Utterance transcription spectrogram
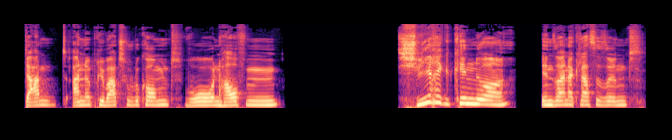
dann an eine Privatschule kommt, wo ein Haufen schwierige Kinder in seiner Klasse sind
